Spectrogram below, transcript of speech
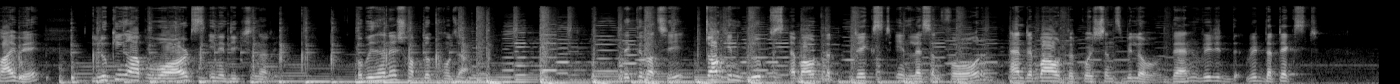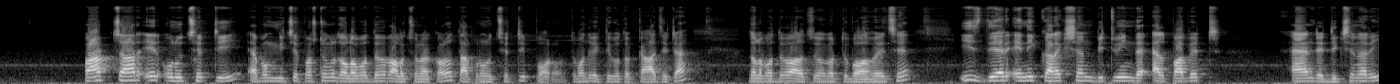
ফাইভে looking up words in a dictionary অভিধানের শব্দ খোঁজা। দেখতে পাচ্ছি talk in groups about the text in lesson four and about the questions below then read read the text part চার এর অনুচ্ছেদটি এবং নিচের প্রশ্নগুলো দলবদ্ধভাবে আলোচনা করো, তারপর অনুচ্ছেদটি পড়ো। তোমাদের ব্যক্তিগত কাজ এটা। দলবদ্ধভাবে আলোচনা করতে বলা হয়েছে is there any connection between the alphabet and a dictionary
